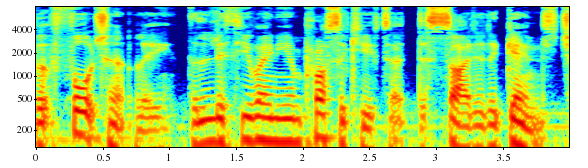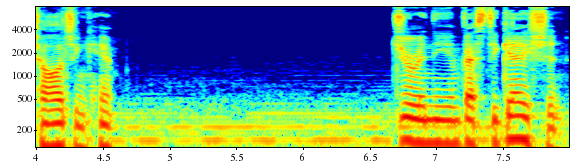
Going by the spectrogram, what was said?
but fortunately the Lithuanian prosecutor decided against charging him. During the investigation,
